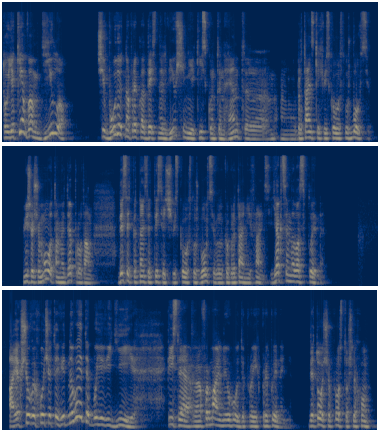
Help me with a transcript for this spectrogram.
То яке вам діло, чи будуть, наприклад, десь на Львівщині якийсь контингент е, е, британських військовослужбовців? Більше, що мова там йде про там 10-15 тисяч військовослужбовців Великобританії і Франції. Як це на вас вплине? А якщо ви хочете відновити бойові дії після формальної угоди про їх припинення, для того, щоб просто шляхом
